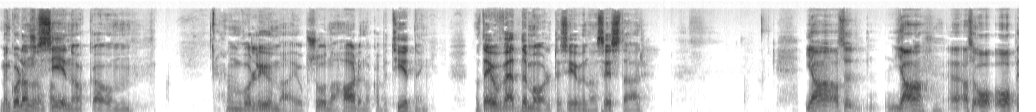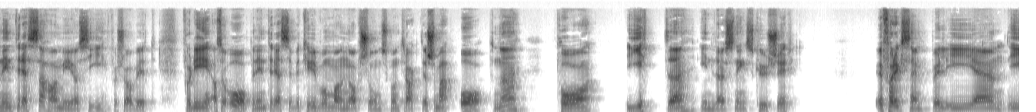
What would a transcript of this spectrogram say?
Men går det an å si noe om, om volumer i opsjoner? Har det noe betydning? Altså, det er jo veddemål til syvende og sist her. Ja, altså, ja, altså åpen interesse har mye å si, for så vidt. Fordi altså, åpen interesse betyr hvor mange opsjonskontrakter som er åpne på gitte innløsningskurser. F.eks. I, eh, i,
